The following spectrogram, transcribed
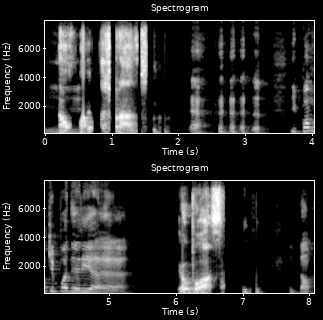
E... Não, mais frases. É. e como que poderia... Eu posso. Então,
